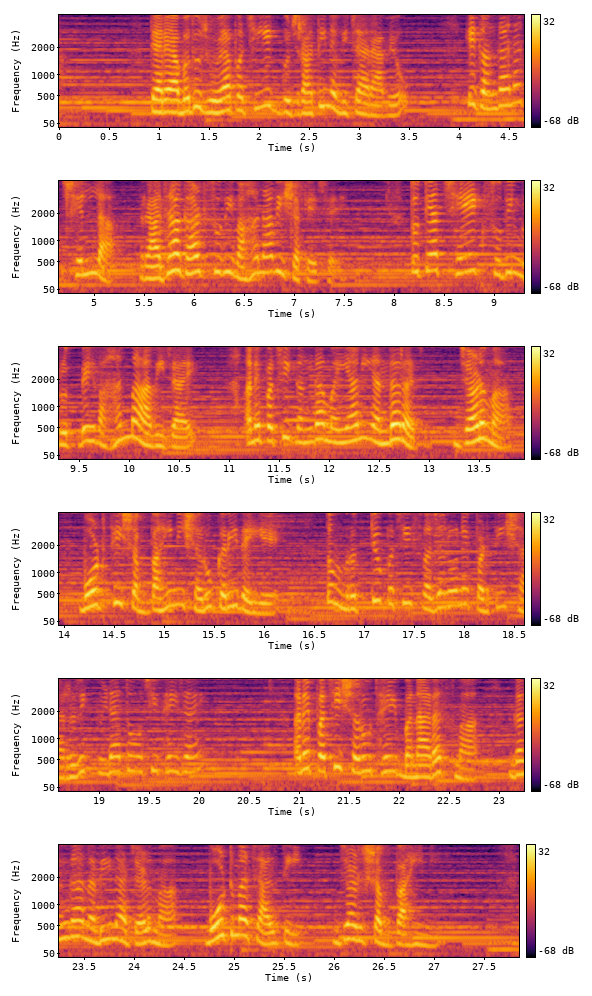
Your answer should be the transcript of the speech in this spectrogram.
ત્યારે આ બધું જોયા પછી એક ગુજરાતીને વિચાર આવ્યો કે ગંગાના છેલ્લા રાજાઘાટ સુધી વાહન આવી શકે છે. તો ત્યાં છેક સુધી મૃતદેહ વાહનમાં આવી જાય અને પછી ગંગા મૈયાની અંદર જ જળમાં બોટથી શબવાહિની શરૂ કરી દઈએ તો મૃત્યુ પછી સ્વજનોને પડતી શારીરિક પીડા તો ઓછી થઈ જાય? અને પછી શરૂ થઈ બનારસમાં, ગંગા નદીના જળમાં, બોટમાં ચાલતી જળ શબવાહિની,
